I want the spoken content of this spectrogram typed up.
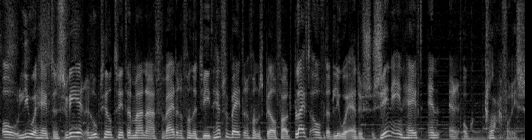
oh, Liewe heeft een zweer, roept heel Twitter. Maar na het verwijderen van de tweet, het verbeteren van de spelfout... blijft over dat Liewe er dus zin in heeft en er ook klaar voor is.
